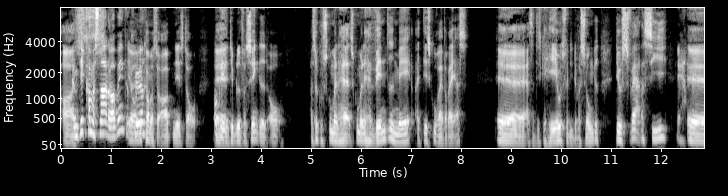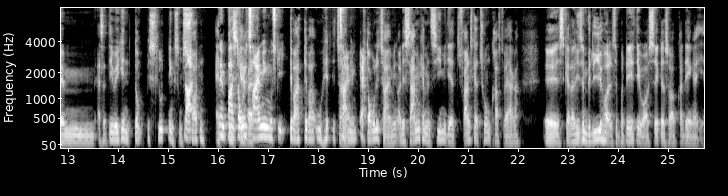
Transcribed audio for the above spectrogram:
og, Jamen det kommer snart op, ikke? jo, køre. det kommer så op næste år. Okay. Øh, det er blevet forsinket et år. Og så skulle man, have, skulle man have ventet med, at det skulle repareres. Øh, altså det skal hæves, fordi det var sunket. Det er jo svært at sige. Ja. Øhm, altså det er jo ikke en dum beslutning som Nej, sådan. At det er bare det dårlig timing måske. Det var, det var uheldig timing. timing ja. Dårlig timing. Og det samme kan man sige med de franske atomkraftværker. Øh, skal der ligesom vedligeholdelse på det? Det er jo også sikkerhedsopgraderinger. Ja,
